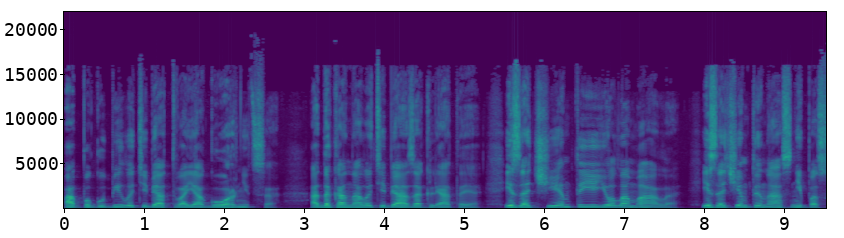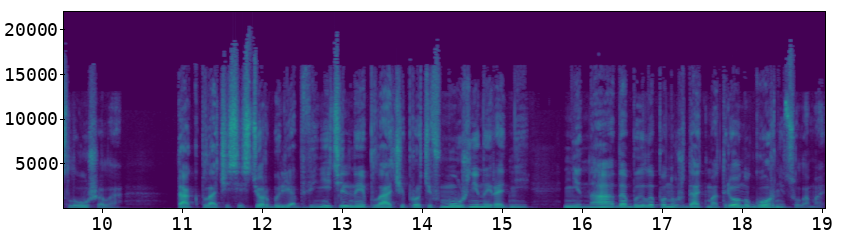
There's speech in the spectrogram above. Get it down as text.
а погубила тебя твоя горница, а доконала тебя заклятая, и зачем ты ее ломала, и зачем ты нас не послушала?» Так плачи сестер были обвинительные плачи против мужниной родни. Не надо было понуждать Матрёну горницу ломать.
